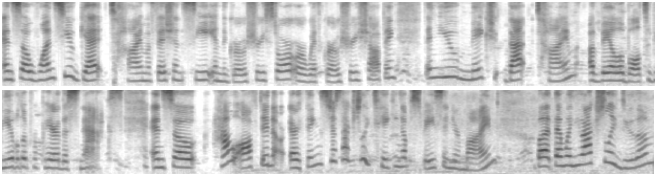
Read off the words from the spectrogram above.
And so once you get time efficiency in the grocery store or with grocery shopping, then you make that time available to be able to prepare the snacks. And so, how often are, things just actually taking up space in your mind? But then when you actually do them,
